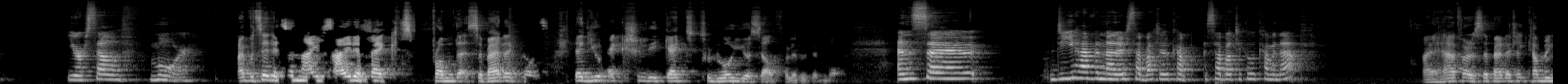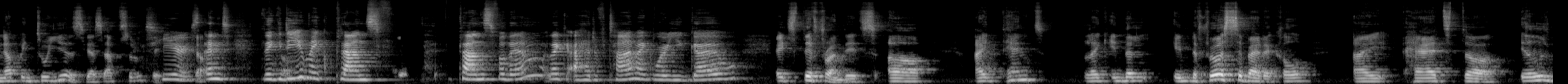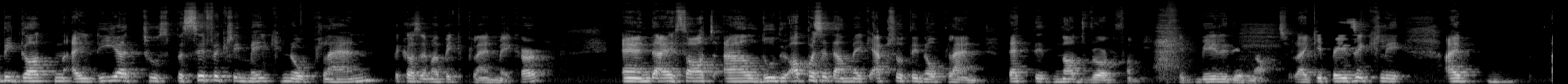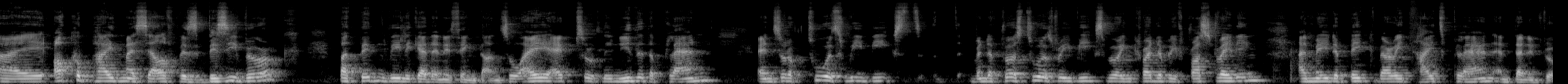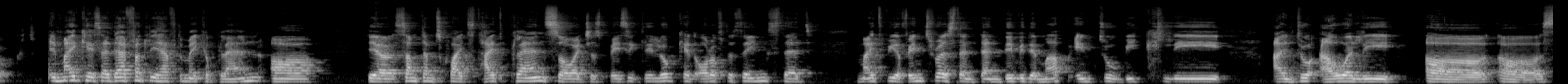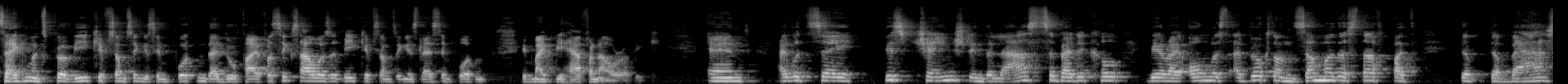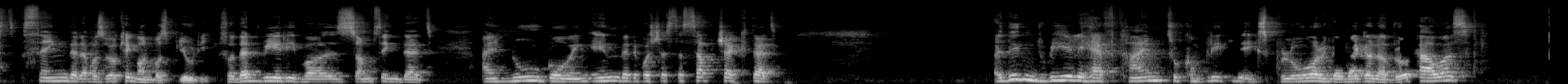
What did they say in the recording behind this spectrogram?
yourself more I would say that's a nice side effect from the sabbaticals that you actually get to know yourself a little bit more. And so, do you have another sabbatical sabbatical coming up? I have a sabbatical coming up in two years. Yes, absolutely. Two years. Yeah. And like, do you make plans plans for them like ahead of time, like where you go? It's different. It's uh, I tend like in the in the first sabbatical, I had the ill-begotten idea to specifically make no plan because I'm a big plan maker. And I thought I'll do the opposite. I'll make absolutely no plan. That did not work for me. It really did not. Like it basically, I I occupied myself with busy work, but didn't really get anything done. So I absolutely needed a plan. And sort of two or three weeks when the first two or three weeks were incredibly frustrating, I made a big, very tight plan and then it worked. In my case, I definitely have to make a plan. Uh, they are sometimes quite tight plans. So I just basically look at all of the things that might be of interest and then divvy them up into weekly, into hourly uh, uh, segments per week. If something is important, I do five or six hours a week. If something is less important, it might be half an hour a week. And I would say this changed in the last sabbatical where I almost I worked on some other stuff, but the, the vast thing that I was working on was beauty. So that really was something that I knew going in that it was just a subject that I didn't really have time to completely explore in the regular work hours.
